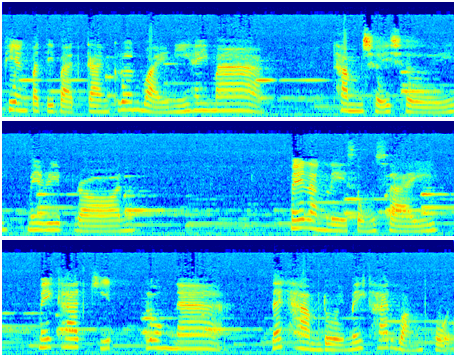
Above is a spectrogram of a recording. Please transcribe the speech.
เพียงปฏิบัติการเคลื่อนไหวนี้ให้มากทำเฉยๆ ไม่รีบร้อน ไม่ลังเลสงสัย ไม่คาดคิดล่วงหน้า และทำโดยไม่คาดหวังผล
